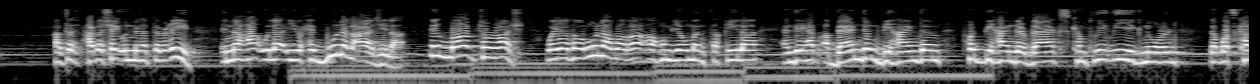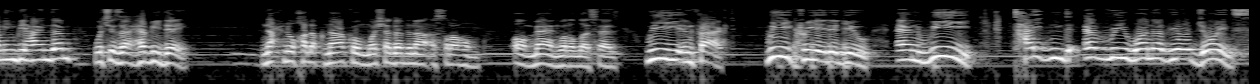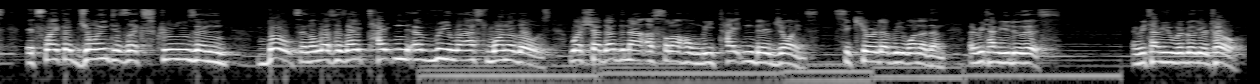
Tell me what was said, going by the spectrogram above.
هذا شيء من التبعيد إن هؤلاء يحبون العاجلة They love to rush ويذرون وراءهم يوما ثقيلا And they have abandoned behind them, put behind their backs, completely ignored that what's coming behind them, which is a heavy day. نحن خلقناكم وشددنا أسرهم Oh man, what Allah says. We, in fact, we created you and we tightened every one of your joints. It's like a joint is like screws and bolts. And Allah says, I tightened every last one of those. وَشَدَدْنَا أَسْرَهُمْ We tightened their joints, secured every one of them. Every time you do this, every time you wiggle your toe,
